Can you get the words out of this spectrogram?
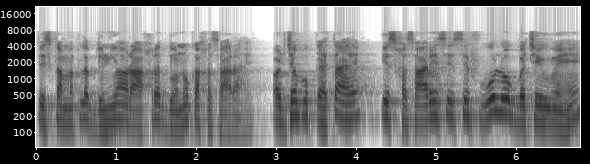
تو اس کا مطلب دنیا اور آخرت دونوں کا خسارہ ہے۔ اور جب وہ کہتا ہے کہ اس خسارے سے صرف وہ لوگ بچے ہوئے ہیں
